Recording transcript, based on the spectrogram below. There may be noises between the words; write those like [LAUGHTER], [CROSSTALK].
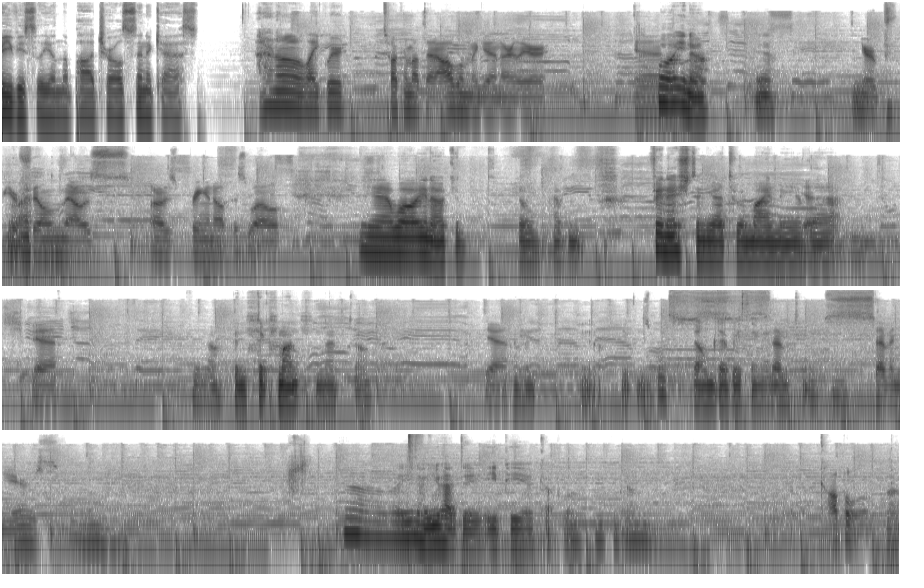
Previously on the Pod Charles Cinecast. I don't know, like we were talking about that album again earlier. Well, you know, yeah, your your well, film that was I was bringing up as well. yeah. Well, you know, I could still haven't finished, and you had to remind me of Yeah. that. Yeah, You know, it's been six months, and that's all. yeah. haven't, you've filmed everything I Seven, seven years. Well, you know, you had the EP a couple of weeks ago. Couple of Wow.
